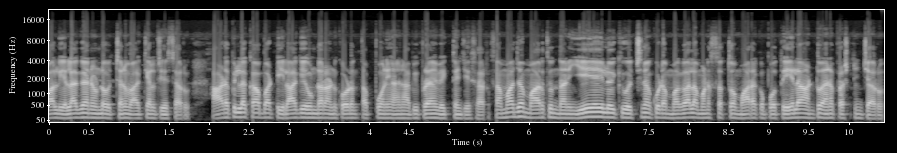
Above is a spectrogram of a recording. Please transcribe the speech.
వాళ్ళు ఎలాగైనా ఉండవచ్చని వ్యాఖ్యలు చేశారు. ఆడపిల్ల కాబట్టి ఇలాగే ఉండాలనుకోవడం తప్పు అని ఆయన అభిప్రాయం వ్యక్తం చేశారు. సమాజం మారుతుందని ఏఐలోకి వచ్చినా కూడా మగాల మనస్తత్వం మారకపోతే ఎలా అంటూ ఆయన ప్రశ్నించారు.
